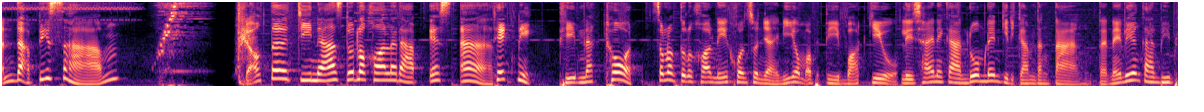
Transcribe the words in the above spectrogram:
ันดับที่ 3ดรจีนัสตัวละครระดับ SR เทคนิค ทีมนักโทษสำหรับตัวละครนี้คนส่วนใหญ่นิยมเอาไปตีบอสกิลหรือใช้ในการร่วมเล่นกิจกรรมต่างๆ แต่ในเรื่องการ PP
